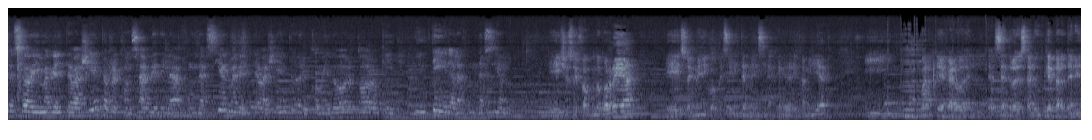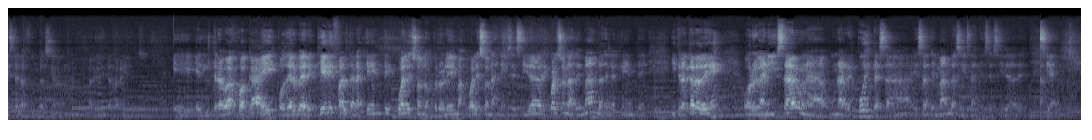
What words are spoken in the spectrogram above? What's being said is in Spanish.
Yo soy Margarita Barriento, responsable de la Fundación Margarita Barriento, del comedor, todo lo que integra la fundación. Eh, yo soy Facundo Correa, eh, soy médico especialista en medicina general y familiar y bueno, estoy a cargo del, centro de salud que pertenece a la Fundación Margarita Barrientos. Eh, el trabajo acá es poder ver qué le falta a la gente, cuáles son los problemas, cuáles son las necesidades, cuáles son las demandas de la gente y tratar de organizar una, una respuesta a esas demandas y esas necesidades.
